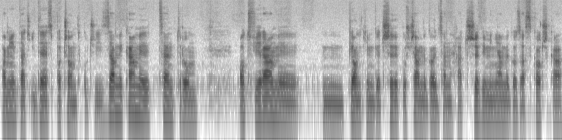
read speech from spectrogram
pamiętać ideę z początku, czyli zamykamy centrum, otwieramy mm, pionkiem G3, wypuszczamy gońca na H3, wymieniamy go za skoczka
